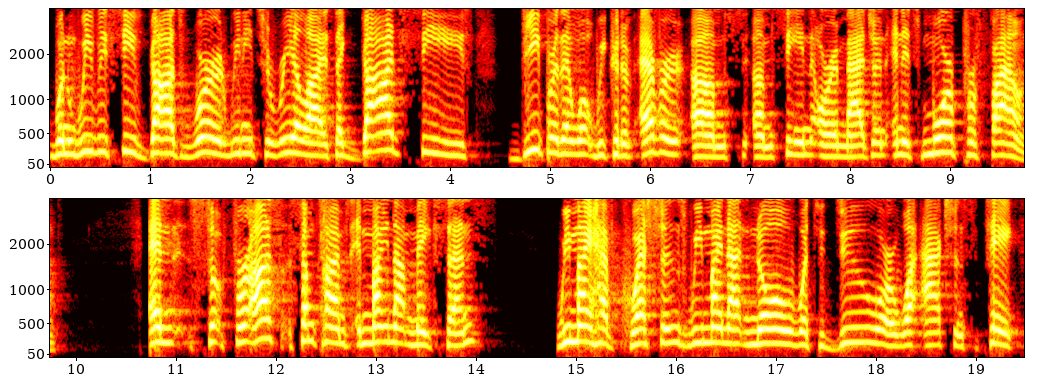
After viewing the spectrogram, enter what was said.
when we receive God's word, we need to realize that God sees deeper than what we could have ever um, um, seen or imagined, and it's more profound. And so for us, sometimes it might not make sense. We might have questions. We might not know what to do or what actions to take.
